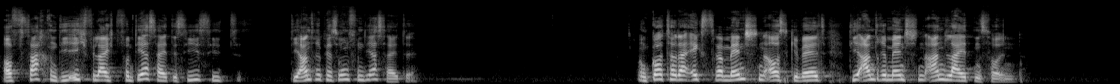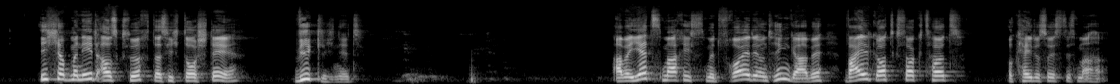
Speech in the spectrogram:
auf Sachen, die ich vielleicht von der Seite sehe, sieht die andere Person von der Seite. Und Gott hat da extra Menschen ausgewählt, die andere Menschen anleiten sollen. Ich habe mir nicht ausgesucht, dass ich da stehe. Wirklich nicht. Aber jetzt mache ich es mit Freude und Hingabe, weil Gott gesagt hat, okay, du sollst das machen.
